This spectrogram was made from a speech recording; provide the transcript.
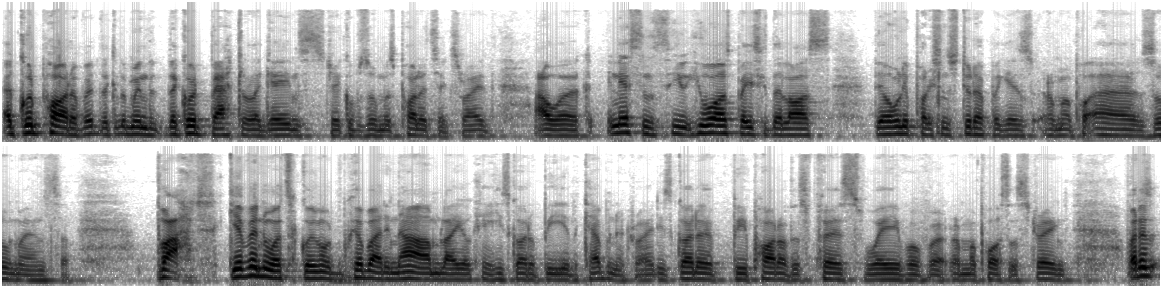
a good part of it. I mean, the, good battle against Jacob Zuma's politics, right? Our, in essence, he, he was basically the last, the only politician who stood up against uh, Zuma and stuff. But given what's going on with Mkhwebane now, I'm like, okay, he's got to be in the cabinet, right? He's got to be part of this first wave of uh, Ramaphosa's strength. But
